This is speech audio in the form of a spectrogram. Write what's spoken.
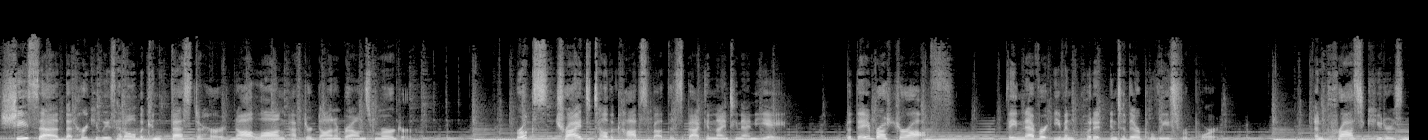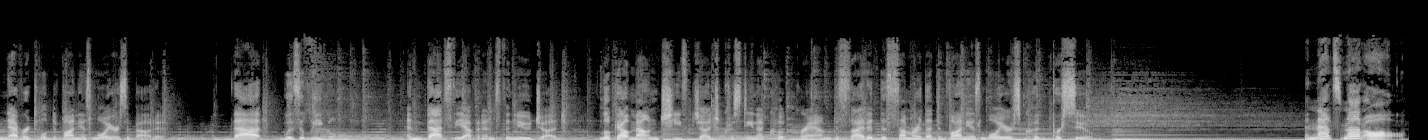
She said that Hercules had all but confessed to her not long after Donna Brown's murder. Brooks tried to tell the cops about this back in 1998, but they brushed her off they never even put it into their police report. And prosecutors never told Devonia's lawyers about it. That was illegal. And that's the evidence the new judge, Lookout Mountain Chief Judge Kristina Cook Graham, decided this summer that Devonia's lawyers could pursue. And that's not all.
